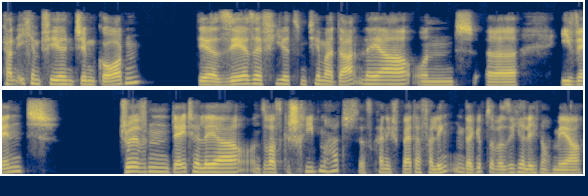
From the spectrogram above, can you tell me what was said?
kann ich empfehlen Jim Gordon, der sehr, sehr viel zum Thema Datenlayer und äh, Event Driven Data Layer und sowas geschrieben hat. Das kann ich später verlinken. Da gibt's aber sicherlich noch mehr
